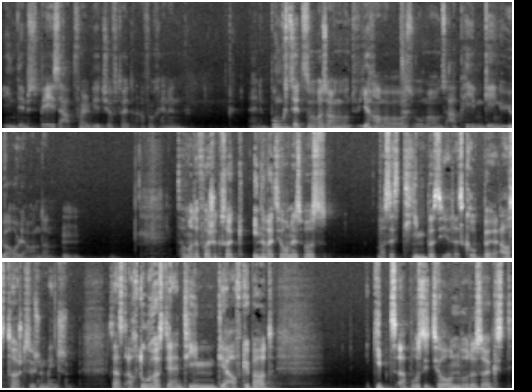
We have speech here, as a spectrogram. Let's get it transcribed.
in dem Space Abfallwirtschaft halt einfach einen, einen Punkt setzen, wo wir sagen, und wir haben aber was, wo wir uns abheben gegenüber alle anderen. Mhm. Jetzt haben wir davor schon gesagt, Innovation ist was, was als Team passiert, als Gruppe, Austausch zwischen Menschen. Das heißt, auch du hast ja ein Team dir aufgebaut. Gibt es eine Position, wo du sagst,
